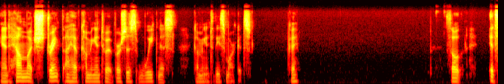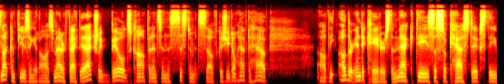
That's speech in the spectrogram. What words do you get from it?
and how much strength I have coming into it versus weakness coming into these markets. Okay. So it's not confusing at all. As a matter of fact, it actually builds confidence in the system itself because you don't have to have all the other indicators, the MACDs, the stochastics, the,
